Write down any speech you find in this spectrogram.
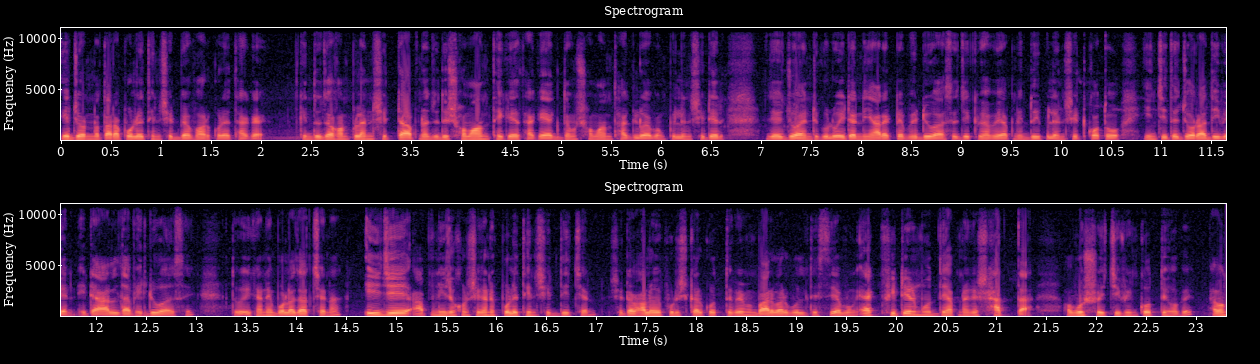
এর জন্য তারা পলিথিন শিট ব্যবহার করে থাকে। কিন্তু যখন প্লেন শিটটা আপনার যদি সমান থেকে থাকে, একদম সমান থাকল এবং প্লেন শিটের যে জয়েন্টগুলো এটা নিয়ে আরেকটা ভিডিও আছে যে কীভাবে আপনি দুই প্লেন শিট কত ইঞ্চিতে জোড়া দিবেন, এটা আলাদা ভিডিও আছে। তো এখানে বলা যাচ্ছে না। এই যে আপনি যখন সেখানে পলিথিন শিট দিচ্ছেন, সেটা ভালোভাবে পরিষ্কার করতে হবে, আমি বারবার বলতেছি, এবং এক ফিটের মধ্যে আপনাকে সাতটা অবশ্যই চিপিং করতে হবে, এবং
